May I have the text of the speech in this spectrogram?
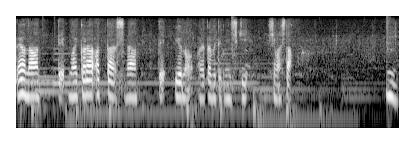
だよなって前からあったしなっていうのを改めて認識しました。うん。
